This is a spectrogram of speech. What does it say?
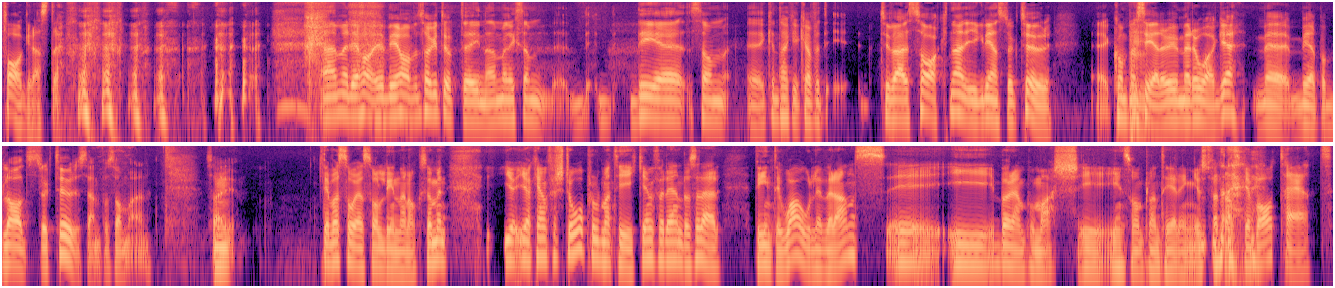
fagraste. Nej, men har, vi har väl tagit upp det innan, men liksom det, som eh, Kentucky-kaffet tyvärr saknar i grenstruktur eh, kompenserar ju med råge med, med hjälp av bladstruktur sen på sommaren. Så är det Mm. Det var så jag sålde innan också. Men jag, jag kan förstå problematiken för det är ändå sådär, det är inte wow-leverans eh, i början på mars i, i en sån plantering just för att den ska vara tät.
